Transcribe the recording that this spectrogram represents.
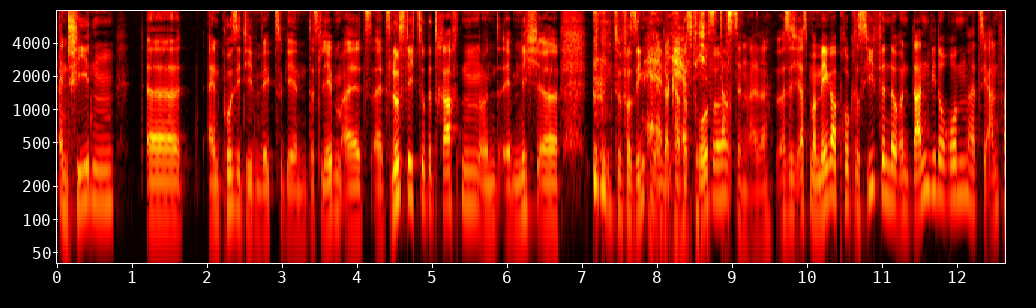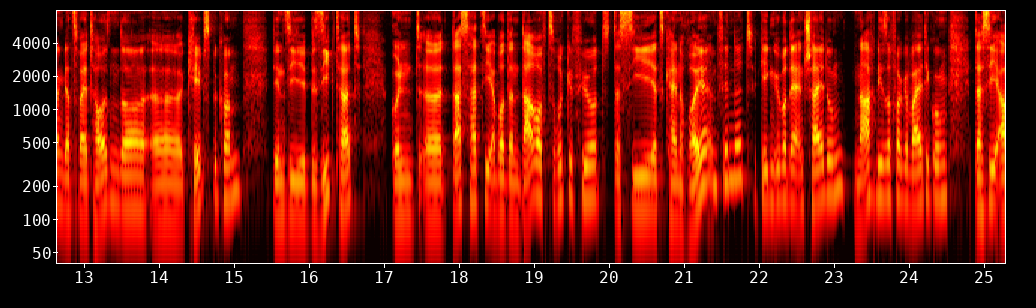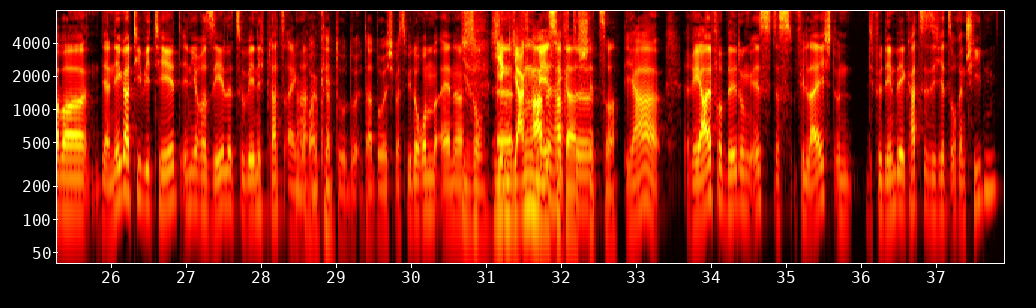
entschieden, äh, einen positiven Weg zu gehen, das Leben als, als lustig zu betrachten und eben nicht äh, zu versinken Hä, in der Katastrophe. Ist das denn, Alter? Was ich erstmal mega progressiv finde und dann wiederum hat sie Anfang der 2000er äh, Krebs bekommen, den sie besiegt hat und äh, das hat sie aber dann darauf zurückgeführt, dass sie jetzt keine Reue empfindet gegenüber der Entscheidung nach dieser Vergewaltigung, dass sie aber der Negativität in ihrer Seele zu wenig Platz eingeräumt ah, okay. hat dadurch, was wiederum eine so äh, Yin-Yang-mäßiger Schitzer. Ja, Realverbildung ist, dass vielleicht, und für den Weg hat sie sich jetzt auch entschieden,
